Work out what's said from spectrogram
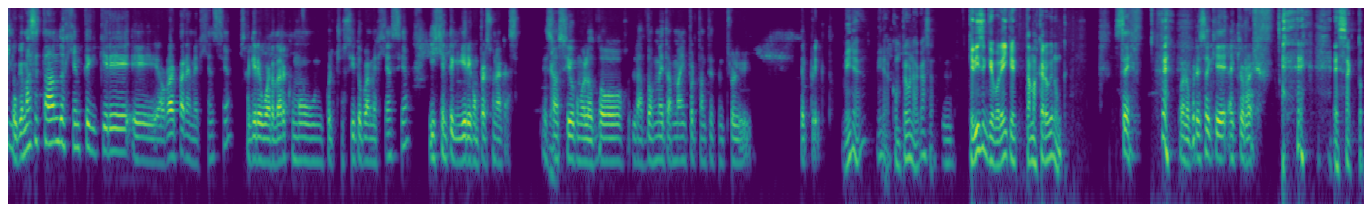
Lo que más se está dando es gente que quiere eh, ahorrar para emergencia, o sea, quiere guardar como un colchoncito para emergencia, y gente que quiere comprarse una casa. Eso han sido como los dos, las dos metas más importantes dentro del, proyecto. Mira, mira, compré una casa. Mm. Que dicen que por ahí que está más caro que nunca. Sí. bueno, por eso hay que, hay que ahorrar. Exacto.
